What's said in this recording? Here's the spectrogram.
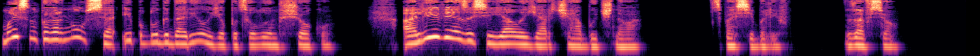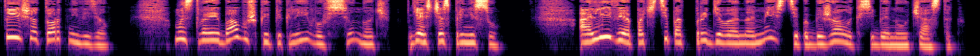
Мейсон повернулся и поблагодарил ее поцелуем в щеку. Оливия засияла ярче обычного. Спасибо, Лив, за все. Ты еще торт не видел. Мы с твоей бабушкой пекли его всю ночь. Я сейчас принесу. Оливия, почти подпрыгивая на месте, побежала к себе на участок.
